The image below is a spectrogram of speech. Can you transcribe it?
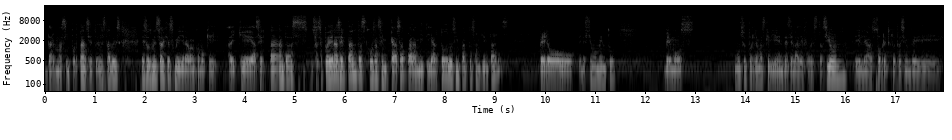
dar más importancia. Entonces tal vez esos mensajes me llenaban como que hay que hacer tantas, o sea, se pueden hacer tantas cosas en casa para mitigar todos los impactos ambientales, pero en este momento vemos muchos problemas que vienen desde la deforestación, eh, la sobreexplotación de,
